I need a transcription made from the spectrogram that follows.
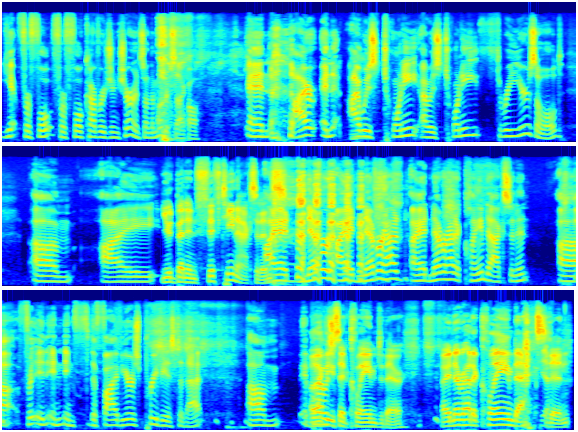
"Yeah, for full for full coverage insurance on the motorcycle." And I and I was twenty. I was twenty three years old. Um, I You'd been in 15 accidents. I had never I had never had I had never had a claimed accident uh, for in, in, in the five years previous to that. Um, but I like I was you said claimed there. I had never had a claimed accident.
